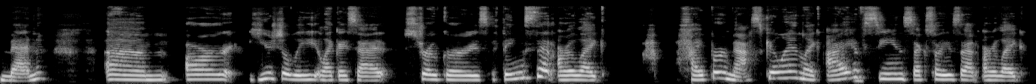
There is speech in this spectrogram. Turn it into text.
men um, are usually, like I said, strokers, things that are like hyper masculine. Like I have seen sex toys that are like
